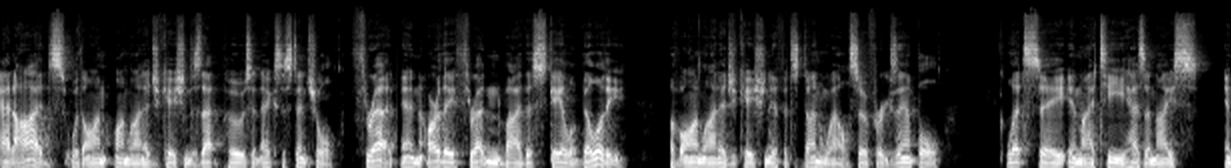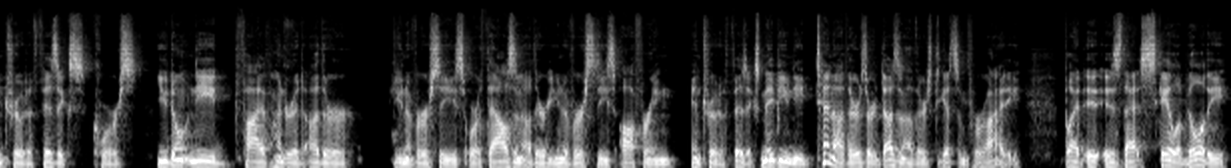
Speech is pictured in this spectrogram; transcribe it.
at odds with on, online education? Does that pose an existential threat? And are they threatened by the scalability of online education if it's done well? So, for example, let's say MIT has a nice intro to physics course. You don't need 500 other universities or a thousand other universities offering intro to physics. Maybe you need 10 others or a dozen others to get some variety. But is that scalability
